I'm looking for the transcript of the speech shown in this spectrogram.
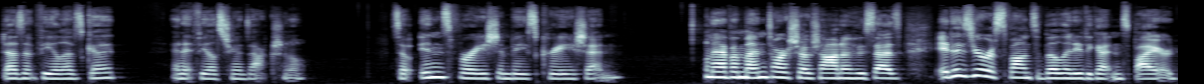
doesn't feel as good, and it feels transactional. So, inspiration based creation and I have a mentor, Shoshana, who says it is your responsibility to get inspired.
